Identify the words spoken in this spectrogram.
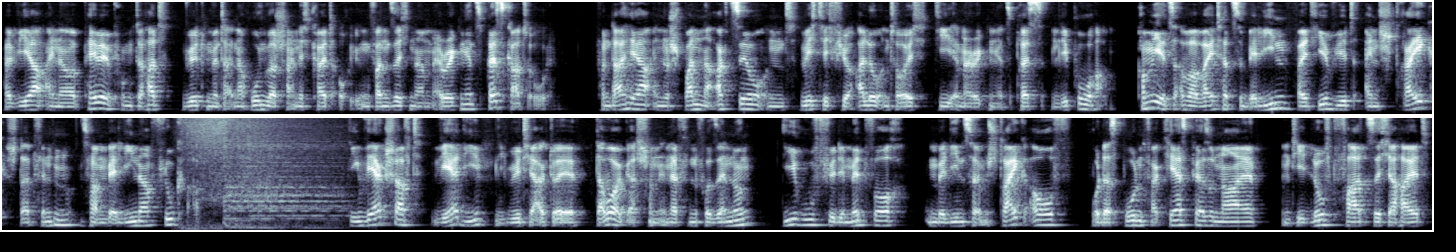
weil wer eine Payback-Punkte hat, wird mit einer hohen Wahrscheinlichkeit auch irgendwann sich eine American Express-Karte holen. Von daher eine spannende Aktie und wichtig für alle unter euch, die American Express im Depot haben. Kommen wir jetzt aber weiter zu Berlin, weil hier wird ein Streik stattfinden, und zwar am Berliner Flughafen. Die Gewerkschaft Verdi, die wird ja aktuell Dauergast schon in der Finfo-Sendung, die ruft für den Mittwoch in Berlin zu einem Streik auf, wo das Bodenverkehrspersonal und die Luftfahrtsicherheit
